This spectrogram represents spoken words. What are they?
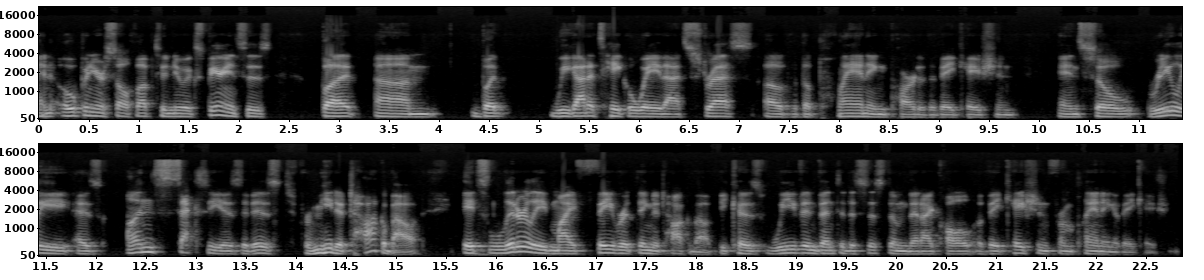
and open yourself up to new experiences. But um, but we got to take away that stress of the planning part of the vacation. And so, really, as unsexy as it is for me to talk about, it's literally my favorite thing to talk about because we've invented a system that I call a vacation from planning a vacation.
